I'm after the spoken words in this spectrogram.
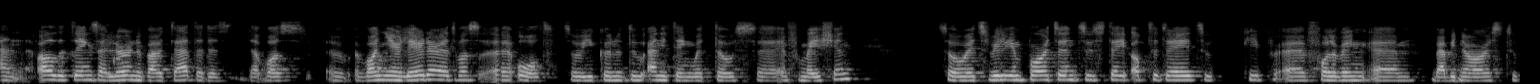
and all the things I learned about that that is that was uh, one year later it was uh, old, so you couldn't do anything with those uh, information. So it's really important to stay up to date, to keep uh, following um, webinars, to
